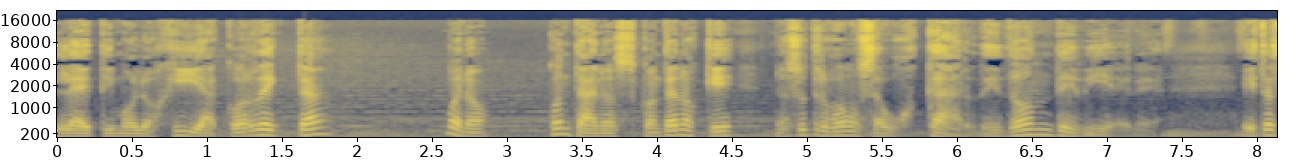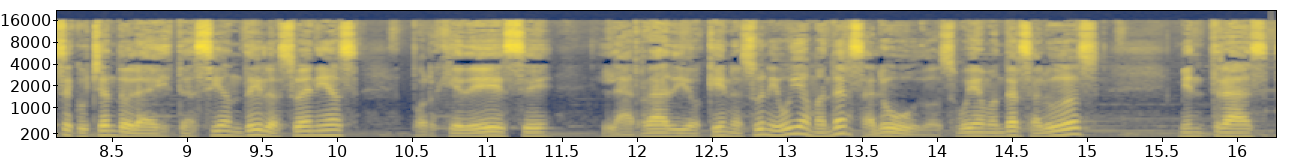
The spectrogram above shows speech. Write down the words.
la etimología correcta, bueno, contanos, contanos que nosotros vamos a buscar de dónde viene. Estás escuchando la estación de los sueños por GDS, la radio que nos une. Voy a mandar saludos, voy a mandar saludos mientras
